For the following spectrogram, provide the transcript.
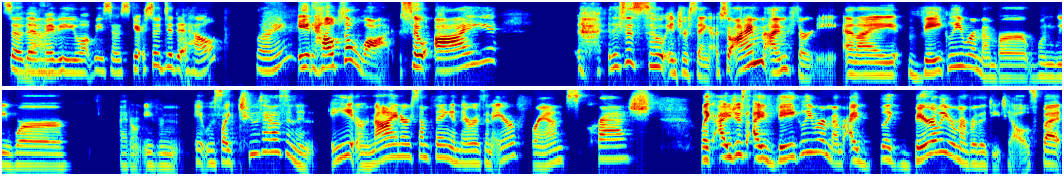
So then maybe you won't be so scared. So did it help learning? it helps a lot so i this is so interesting so i'm i'm 30 and i vaguely remember when we were i don't even it was like 2008 or 9 or something and there was an air france crash like i just i vaguely remember i like barely remember the details but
